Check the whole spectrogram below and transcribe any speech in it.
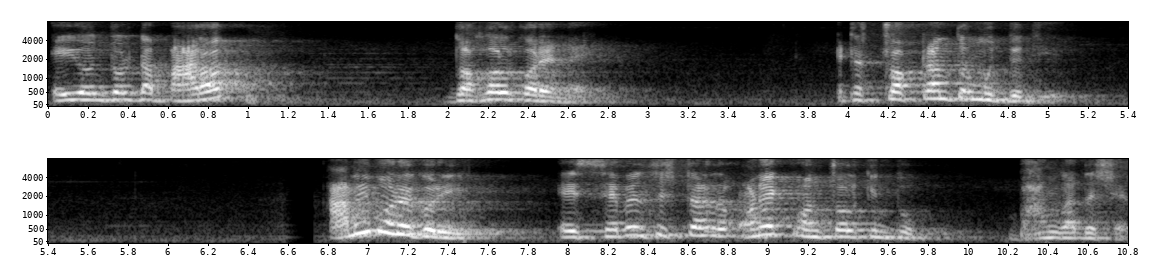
এই অঞ্চলটা ভারত দখল করে নেয়। এটা চক্রান্তর মধ্যে দিয়ে। আমি মনে করি এই সেভেন সিস্টারের অনেক অঞ্চল কিন্তু বাংলাদেশের।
